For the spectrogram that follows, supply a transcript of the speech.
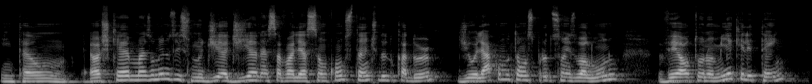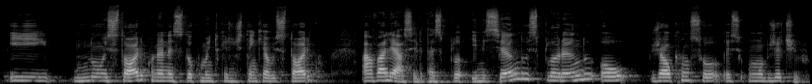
Então, eu acho que é mais ou menos isso, no dia a dia, nessa avaliação constante do educador, de olhar como estão as produções do aluno, ver a autonomia que ele tem e no histórico, né, nesse documento que a gente tem que é o histórico, avaliar se ele está iniciando, explorando ou já alcançou esse, um objetivo.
